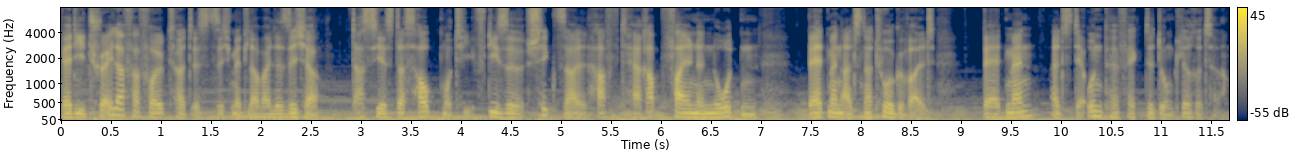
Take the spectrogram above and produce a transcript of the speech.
Wer die Trailer verfolgt hat, ist sich mittlerweile sicher, das hier ist das Hauptmotiv, diese schicksalhaft herabfallenden Noten, Batman als Naturgewalt, Batman als der unperfekte dunkle Ritter.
